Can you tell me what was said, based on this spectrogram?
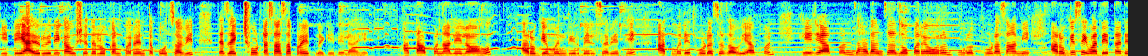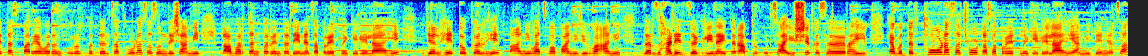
की ते आयुर्वेदिक औषधं लोकांपर्यंत पोचावीत. त्याचा एक छोटासा असा प्रयत्न केलेला आहे. आता आपण आलेलो आहोत आरोग्य मंदिर बेलसर येथे. आतमध्ये थोडंसं जाऊया आपण. हे जे आपण झाडांचा जो पर्यावरणपूरक थोडासा आम्ही आरोग्य सेवा देता देताच पर्यावरणपूरकबद्दलचा थोडासा संदेश आम्ही लाभार्थ्यांपर्यंत देण्याचा प्रयत्न केलेला आहे. जल हे तो कल हे पाणी वाचवा पाणी जिरवा आणि जर झाडेच जगली नाही तर आपलं पुढचं आयुष्य कसं राहील ह्याबद्दल थोडासा छोटासा प्रयत्न केलेला आहे आम्ही देण्याचा.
